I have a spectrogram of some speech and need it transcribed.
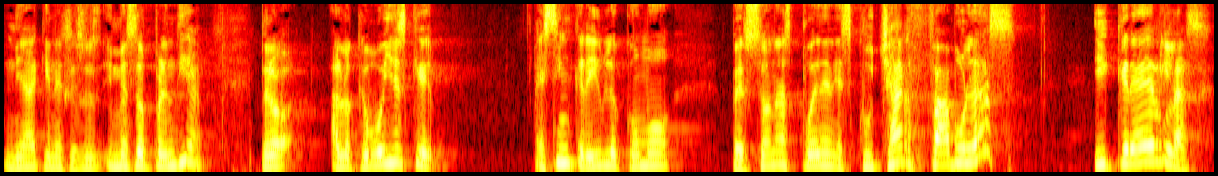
niega quién es Jesús. Y me sorprendía. Pero a lo que voy es que es increíble cómo personas pueden escuchar fábulas y creerlas,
